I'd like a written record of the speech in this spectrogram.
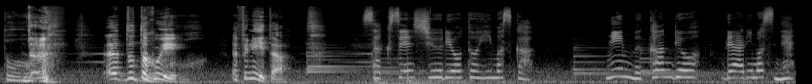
appeso. È tutto qui. È finita. 作戦終了と言いますか任務完了でありますね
